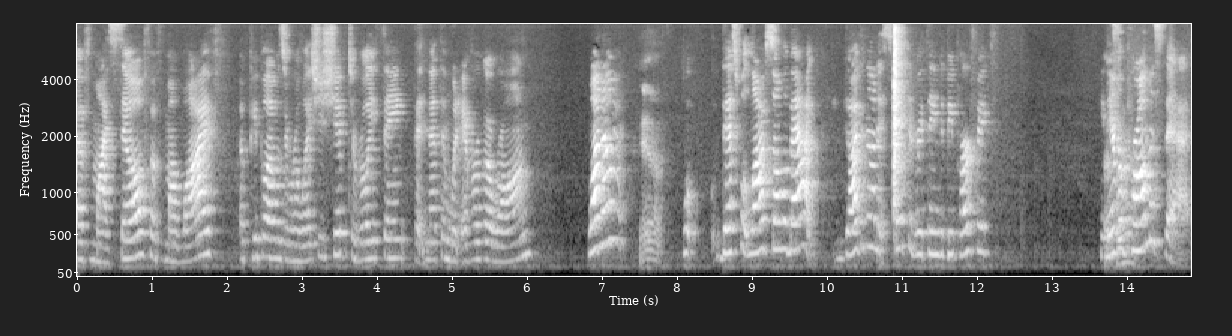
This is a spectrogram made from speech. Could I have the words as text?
of myself, of my wife, of people I was in a relationship to really think that nothing would ever go wrong? Why not? Yeah. Well, that's what life's all about. God did not expect everything to be perfect. He That's never right. promised that.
